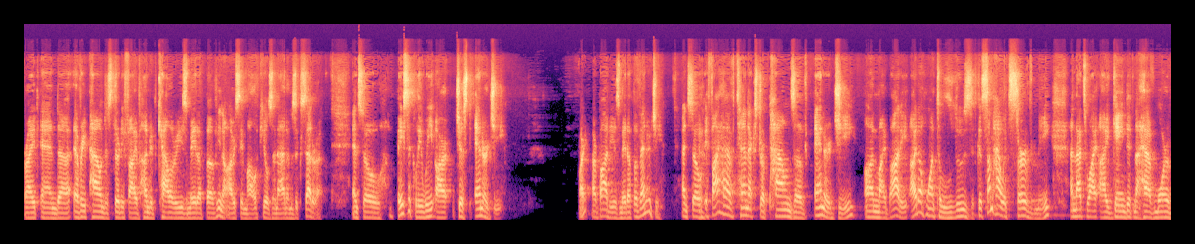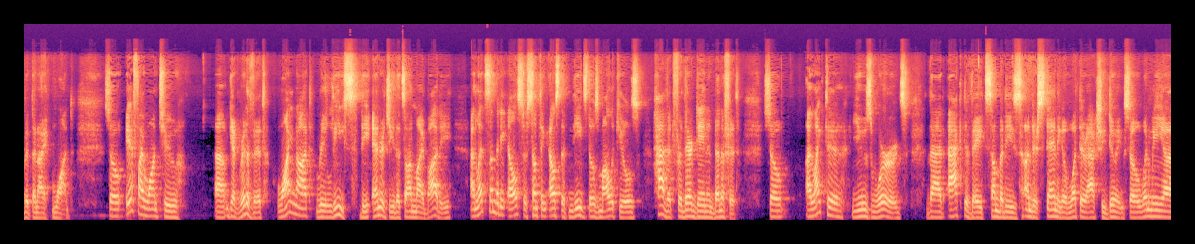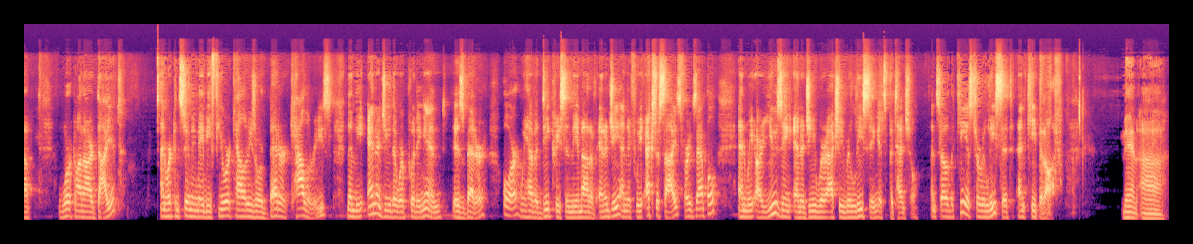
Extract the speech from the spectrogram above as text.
right? And uh, every pound is 3,500 calories, made up of, you know, obviously molecules and atoms, etc. And so, basically, we are just energy. Right? Our body is made up of energy. And so, if I have 10 extra pounds of energy on my body, I don't want to lose it because somehow it served me. And that's why I gained it and I have more of it than I want. So, if I want to uh, get rid of it, why not release the energy that's on my body and let somebody else or something else that needs those molecules have it for their gain and benefit? So, I like to use words that activate somebody's understanding of what they're actually doing. So when we uh, work on our diet and we're consuming maybe fewer calories or better calories, then the energy that we're putting in is better. Or we have a decrease in the amount of energy. And if we exercise, for example, and we are using energy, we're actually releasing its potential. And so the key is to release it and keep it off. Man, uh,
